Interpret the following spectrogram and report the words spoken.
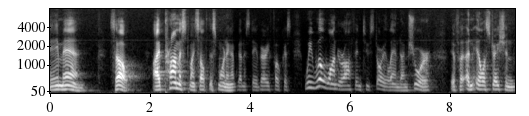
Amen. So, I promised myself this morning I'm going to stay very focused. We will wander off into storyland, I'm sure, if a, an illustration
